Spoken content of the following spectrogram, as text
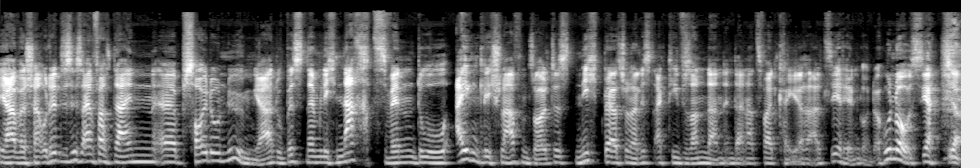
Ja, wahrscheinlich. Oder das ist einfach dein äh, Pseudonym, ja. Du bist nämlich nachts, wenn du eigentlich schlafen solltest, nicht mehr als Journalist aktiv, sondern in deiner Zweitkarriere als Seriengründer. Who knows, ja. ja.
